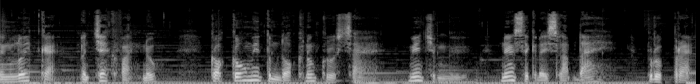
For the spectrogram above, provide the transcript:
និងលុយកាក់មិនចេះខ្វះនោះក៏គង់មានទំដកក្នុងគ្រួសារមានជំងឺនិងសេចក្តីស្លាប់ដែរព្រោះប្រាក់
